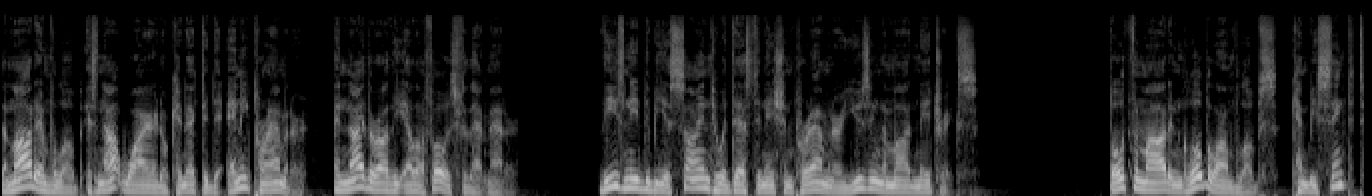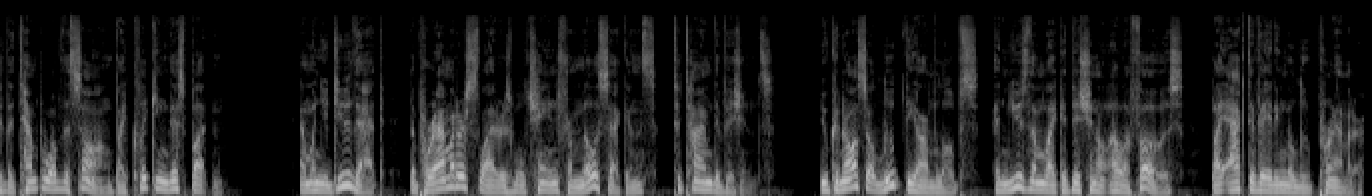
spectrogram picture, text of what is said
The mod envelope is not wired or connected to any parameter, and neither are the LFOs for that matter. These need to be assigned to a destination parameter using the mod matrix. Both the mod and global envelopes can be synced to the tempo of the song by clicking this button. And when you do that, the parameter sliders will change from milliseconds to time divisions. You can also loop the envelopes and use them like additional LFOs by activating the loop parameter.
